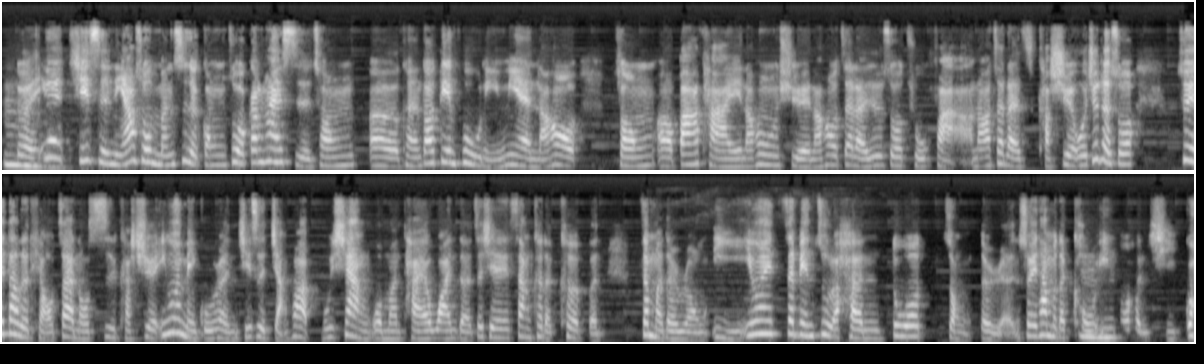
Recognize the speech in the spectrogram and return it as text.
嗯，对，因为其实你要说门市的工作，刚开始从呃可能到店铺里面，然后从呃吧台，然后学，然后再来就是说厨房，然后再来卡学，我觉得说。最大的挑战哦是 cashier，因为美国人其实讲话不像我们台湾的这些上课的课本这么的容易，因为这边住了很多种的人，所以他们的口音都很奇怪，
